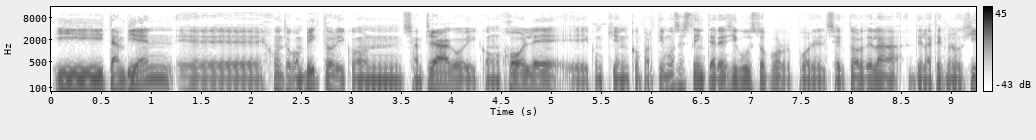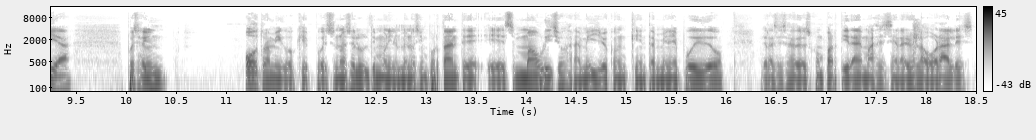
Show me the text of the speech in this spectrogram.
Y también, eh, junto con Víctor y con Santiago y con Jole, eh, con quien compartimos este interés y gusto por, por el sector de la, de la tecnología, pues hay un otro amigo que pues no es el último ni el menos importante es Mauricio Jaramillo, con quien también he podido, gracias a Dios, compartir además escenarios laborales.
